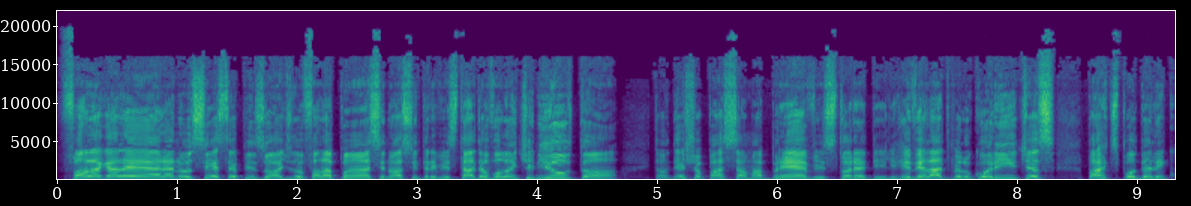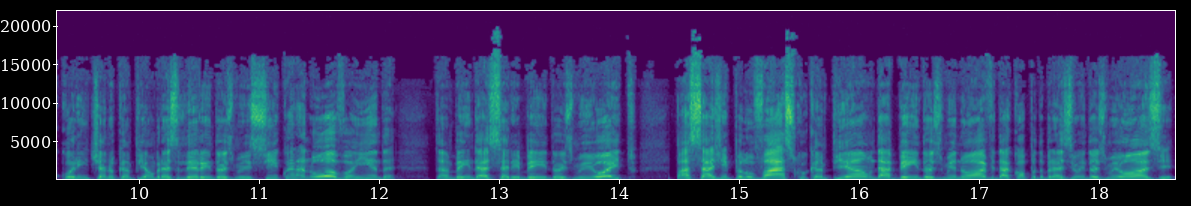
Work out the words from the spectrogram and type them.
Fala galera, no sexto episódio do Fala Pance, nosso entrevistado é o volante Newton. Então deixa eu passar uma breve história dele. Revelado pelo Corinthians, participou do elenco corintiano campeão brasileiro em 2005, era novo ainda, também da Série B em 2008, passagem pelo Vasco campeão da B em 2009 e da Copa do Brasil em 2011,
